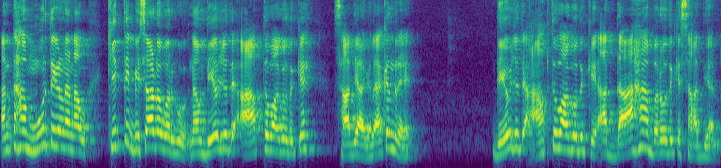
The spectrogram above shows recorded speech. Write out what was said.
ಅಂತಹ ಮೂರ್ತಿಗಳನ್ನ ನಾವು ಕಿತ್ತಿ ಬಿಸಾಡೋವರೆಗೂ ನಾವು ದೇವ್ರ ಜೊತೆ ಆಪ್ತವಾಗೋದಕ್ಕೆ ಸಾಧ್ಯ ಆಗಲ್ಲ. ಯಾಕಂದರೆ ದೇವ್ರ ಜೊತೆ ಆಪ್ತವಾಗೋದಕ್ಕೆ, ಆ ದಾಹ ಬರೋದಕ್ಕೆ ಸಾಧ್ಯ ಅಲ್ಲ.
